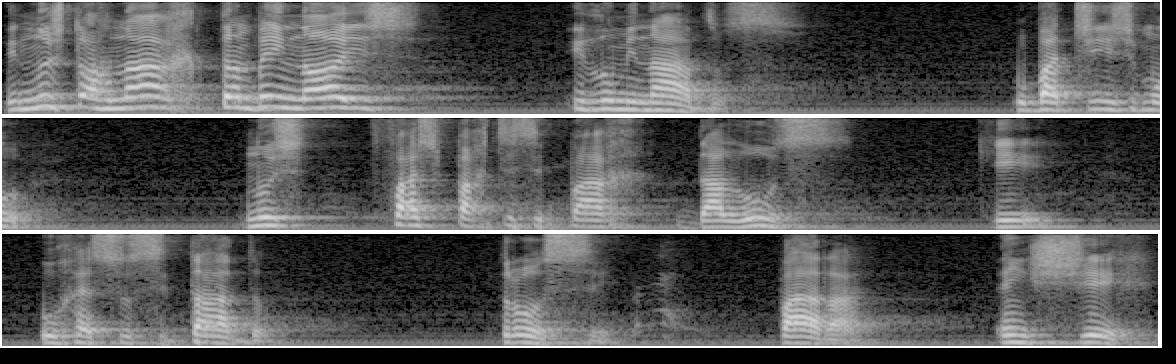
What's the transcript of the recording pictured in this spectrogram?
E nos tornar também nós iluminados. O batismo nos faz participar da luz que o ressuscitado trouxe para encher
